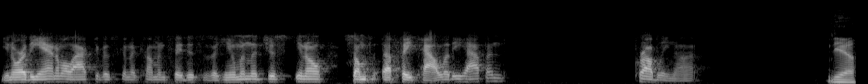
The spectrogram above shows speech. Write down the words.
You know, are the animal activists going to come and say this is a human that just, you know, some a fatality happened? Probably not. Yeah.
